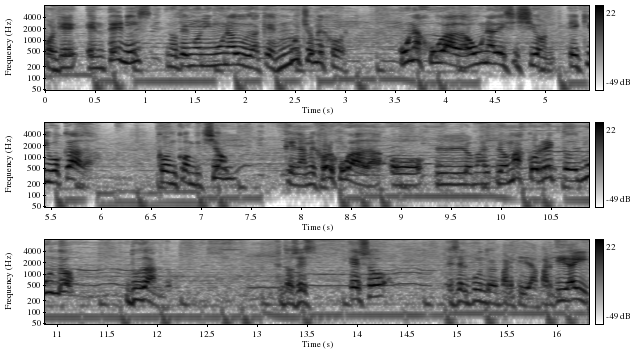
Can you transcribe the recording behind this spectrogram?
Porque en tenis no tengo ninguna duda que es mucho mejor una jugada o una decisión equivocada con convicción que la mejor jugada o lo más, correcto del mundo dudando. Entonces, eso es el punto de partida. A partir de ahí,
